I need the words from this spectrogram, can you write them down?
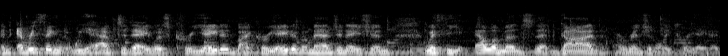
and everything that we have today was created by creative imagination with the elements that God originally created.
